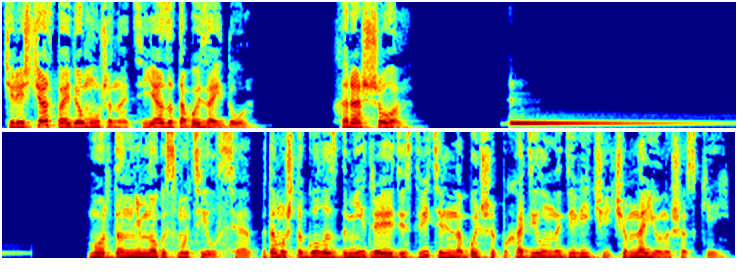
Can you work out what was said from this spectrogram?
Через час пойдем ужинать. Я за тобой зайду». «Хорошо». Мортон немного смутился, потому что голос Дмитрия действительно больше походил на девичий, чем на юношеский.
